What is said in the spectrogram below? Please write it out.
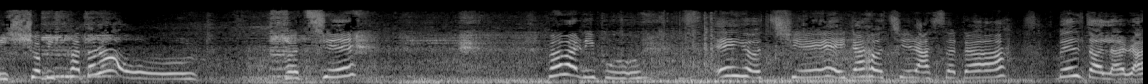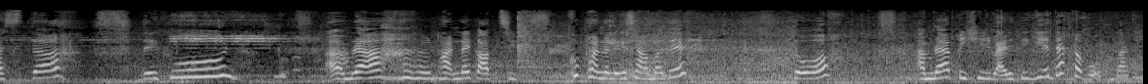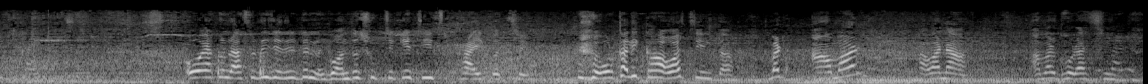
বিশ্ববিখ্যাত রোড হচ্ছে ভবানীপুর। এই হচ্ছে, এটা হচ্ছে রাস্তাটা, বেলতলার রাস্তা। দেখুন। আমরা ঠান্ডায় কাঁপছি। খুব ঠান্ডা লেগেছে আমাদের। তো আমরা পিসির বাড়িতে গিয়ে দেখাবো। ও এখন রাস্তা দিয়ে যেতে যেতে গন্ধ শুকছে, কে চিজ ফ্রাই করছে। ওর খালি খাওয়ার চিন্তা। বাট আমার খাওয়া না, আমার ঘোরার চিন্তা।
